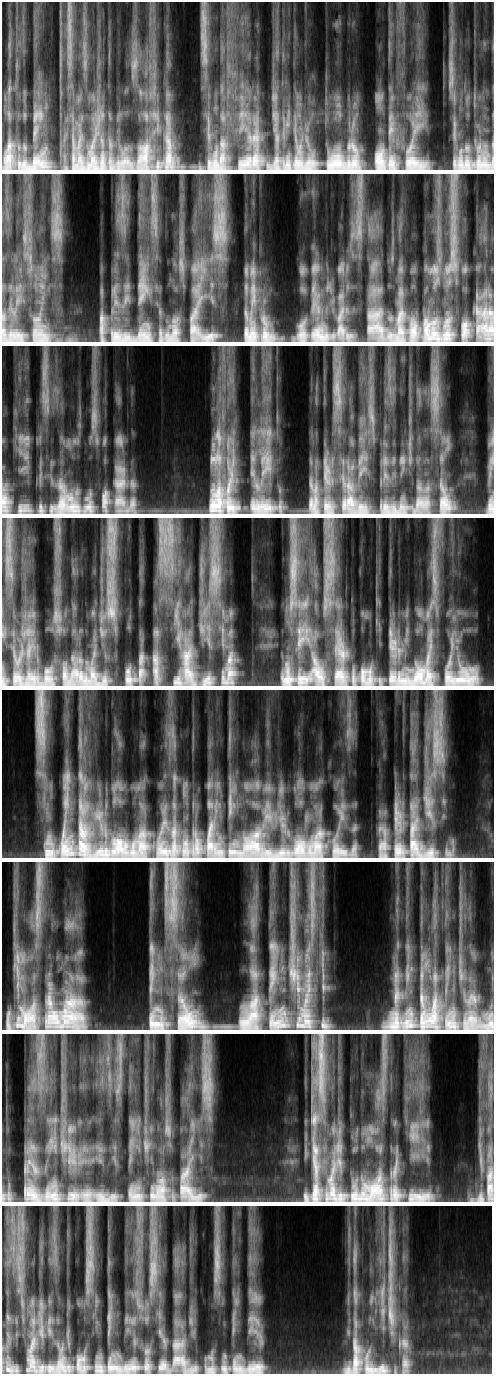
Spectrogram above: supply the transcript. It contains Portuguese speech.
Olá, tudo bem? Essa é mais uma janta filosófica, segunda-feira, dia 31 de outubro. Ontem foi o segundo turno das eleições para a presidência do nosso país, também para o governo de vários estados, mas vamos nos focar ao que precisamos nos focar, né? Lula foi eleito pela terceira vez presidente da nação, venceu Jair Bolsonaro numa disputa acirradíssima. Eu não sei ao certo como que terminou, mas foi o 50, alguma coisa contra o 49, alguma coisa. Foi apertadíssimo. O que mostra uma tensão latente, mas que nem tão latente, né? Muito presente, existente em nosso país. E que, acima de tudo, mostra que, de fato, existe uma divisão de como se entender sociedade, de como se entender vida política,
